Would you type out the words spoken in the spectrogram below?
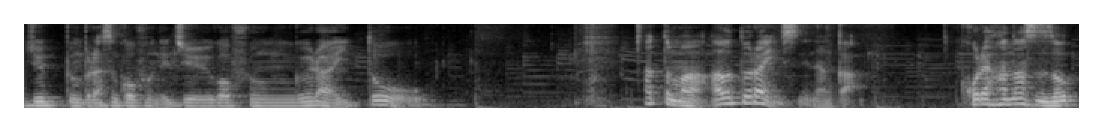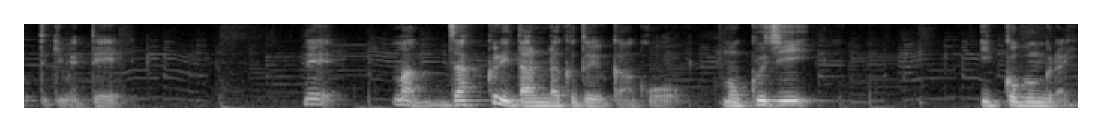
10分プラス5分で15分ぐらいと、あとまあアウトラインですね、なんか、これ話すぞって決めて、で、まあざっくり段落というか、こう、目次1個分ぐらい、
